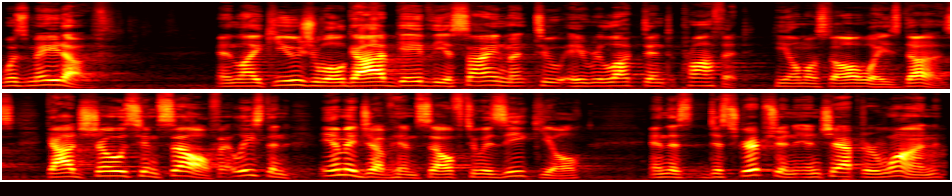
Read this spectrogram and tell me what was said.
was made of. And like usual, God gave the assignment to a reluctant prophet. He almost always does. God shows himself, at least an image of himself, to Ezekiel. And this description in chapter 1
